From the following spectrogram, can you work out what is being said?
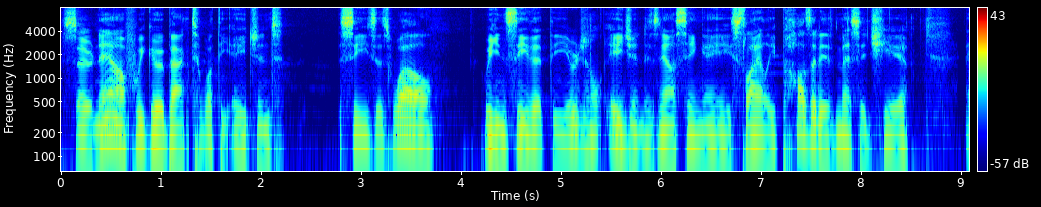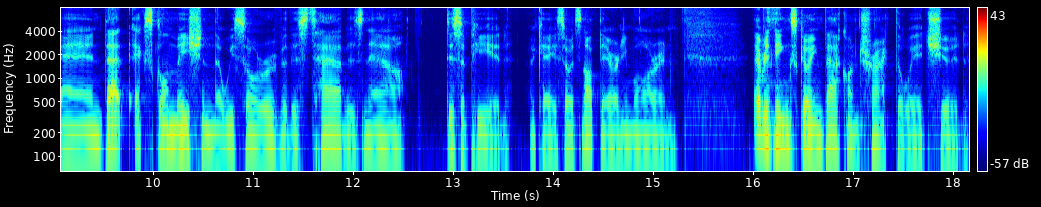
So now if we go back to what the agent sees as well, we can see that the original agent is now seeing a slightly positive message here. And that exclamation that we saw over this tab is now disappeared. Okay, so it's not there anymore and everything's going back on track the way it should.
